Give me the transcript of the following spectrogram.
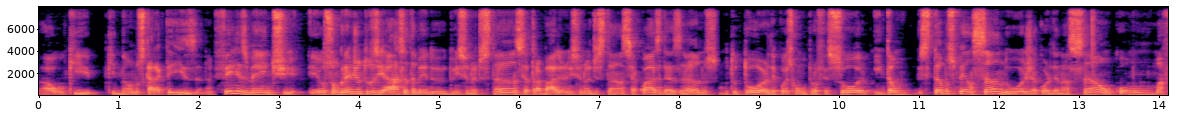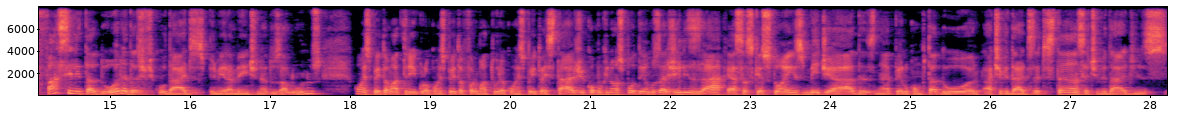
algo que, que não nos caracteriza, né? Felizmente, eu sou um grande entusiasta também do, do ensino à distância, trabalho no ensino à distância há quase 10 anos, como tutor, depois como professor. Então, estamos pensando hoje a coordenação como uma facilitadora das dificuldades, primeiramente, né, dos alunos, com respeito à matrícula, com respeito à formatura, com respeito a estágio, como que nós podemos agilizar essas questões mediadas né, pelo computador, atividades à distância, atividades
